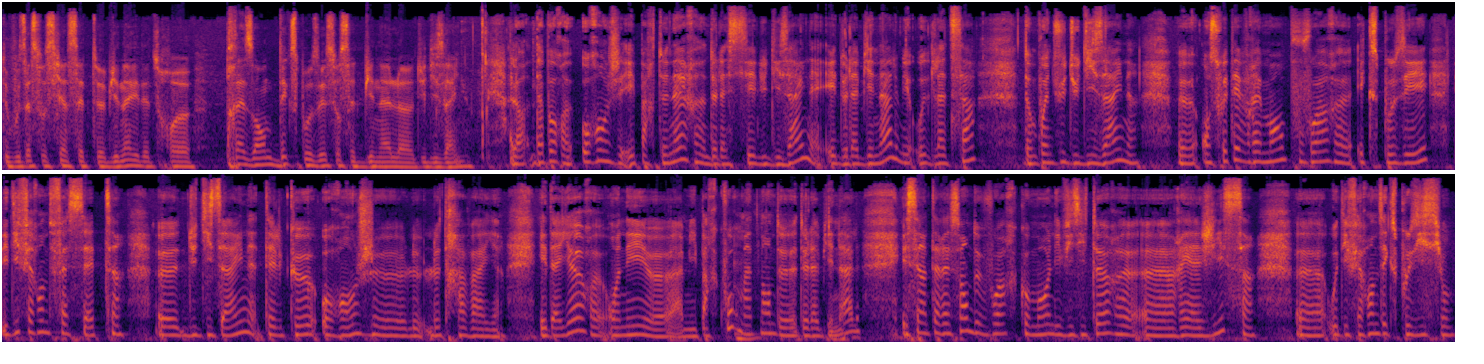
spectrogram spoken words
de vous associer à cette Biennale et d'être euh, présente, d'exposer sur cette Biennale du design? Alors d'abord, Orange est partenaire de la Cité du Design et de la Biennale, mais au-delà de ça, d'un point de vue du design, euh, on souhaitait vraiment pouvoir euh, exposer les différentes facettes euh, du design telles que Orange euh, le, le. Et d'ailleurs, on est à mi-parcours maintenant de, de la Biennale et c'est intéressant de voir comment les visiteurs réagissent aux différentes expositions.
